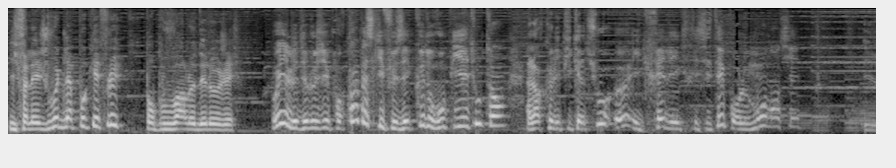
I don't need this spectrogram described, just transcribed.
Il fallait jouer de la Pokéflûte pour pouvoir le déloger. Oui, le déloger pourquoi? Parce qu'il faisait que de roupiller tout le temps. Alors que les Pikachu, eux, ils créent l'électricité pour le monde entier. Il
